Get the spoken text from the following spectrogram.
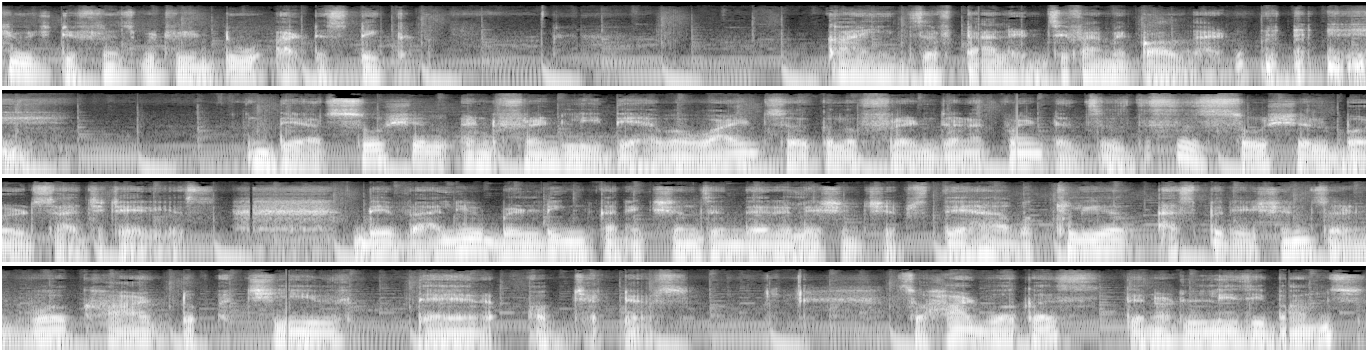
huge difference between two artistic kinds of talents, if I may call that. they are social and friendly. They have a wide circle of friends and acquaintances. This is social bird Sagittarius. They value building connections in their relationships. They have a clear aspirations and work hard to achieve their objectives. So hard workers, they're not lazy bums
